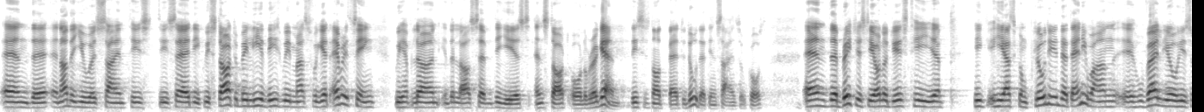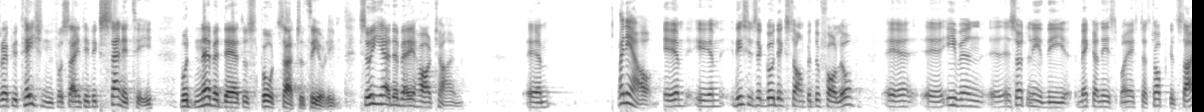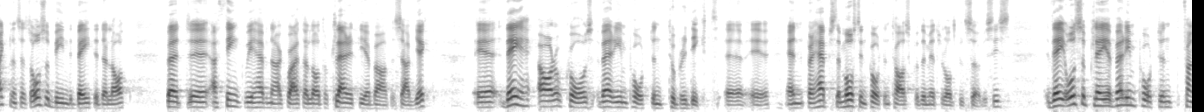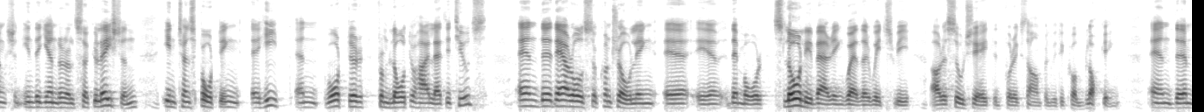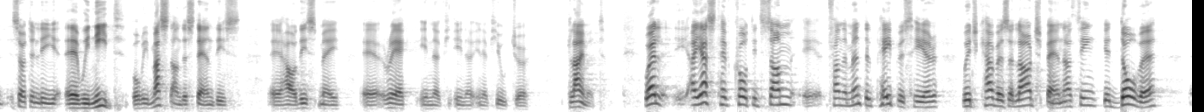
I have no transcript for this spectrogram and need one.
And uh, another US scientist, he said, if we start to believe this, we must forget everything we have learned in the last 70 years and start all over again. This is not bad to do that in science, of course. And the British geologist, he, uh, he, he, has concluded that anyone uh, who value his reputation for scientific sanity would never dare to support such a theory. So he had a very hard time. Um, anyhow, um, um, this is a good example to follow. Uh, uh, even uh, certainly the mechanism of extratropical cyclones has also been debated a lot, but uh, I think we have now quite a lot of clarity about the subject. Uh, they are, of course, very important to predict, uh, and perhaps the most important task for the meteorological services. They also play a very important function in the general circulation in transporting heat and water from low to high latitudes and they are also controlling the more slowly varying weather which we are associated, for example, with the call blocking. And um, certainly uh, we need, or we must understand this, uh, how this may uh, react in a, in, a, in a, future climate. Well, I just have quoted some fundamental papers here which covers a large span. I think Dove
